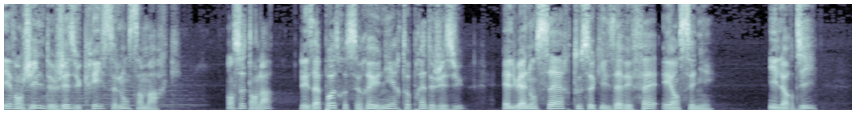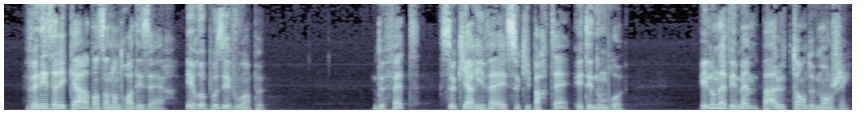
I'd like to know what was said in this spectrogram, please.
Évangile de Jésus-Christ selon saint Marc. En ce temps-là, les apôtres se réunirent auprès de Jésus et lui annoncèrent tout ce qu'ils avaient fait et enseigné. Il leur dit Venez à l'écart dans un endroit désert et reposez-vous un peu. De fait, ceux qui arrivaient et ceux qui partaient étaient nombreux, et l'on n'avait même pas le temps de manger.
